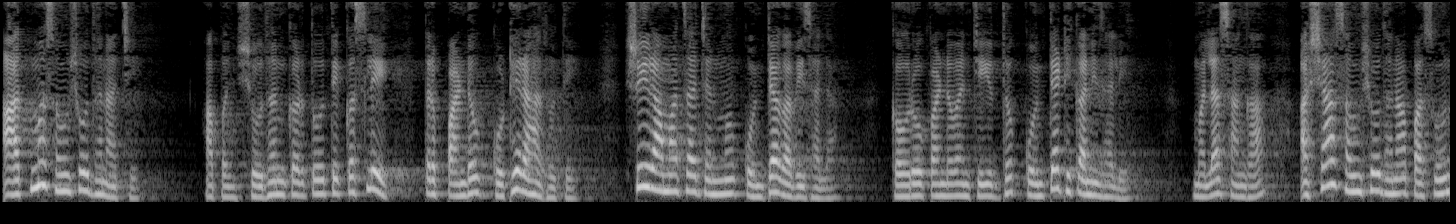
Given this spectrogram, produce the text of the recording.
आत्मसंशोधनाचे. आपण शोधन करतो ते कसले तर पांडव कोठे राहत होते? श्रीरामाचा जन्म कोणत्या गावी झाला? कौरव पांडवांचे युद्ध कोणत्या ठिकाणी झाले? मला सांगा अशा संशोधनापासून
